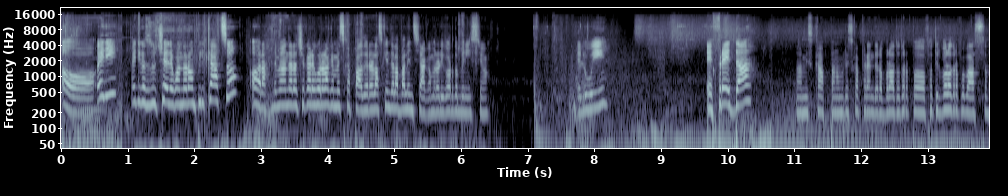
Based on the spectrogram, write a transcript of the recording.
Oh, vedi? Vedi cosa succede quando rompi il cazzo? Ora, dobbiamo andare a cercare quello là che mi è scappato. Era la skin della Balenciaga, me lo ricordo benissimo. E lui? È fredda? No, mi scappa, non riesco a prendere. Ho volato troppo. Ho fatto il volo troppo basso.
